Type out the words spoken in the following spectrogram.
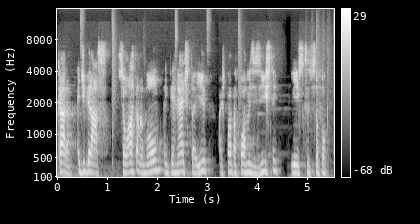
cara, é de graça. O celular está na mão, a internet está aí, as plataformas existem, e é isso que você precisa focar.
